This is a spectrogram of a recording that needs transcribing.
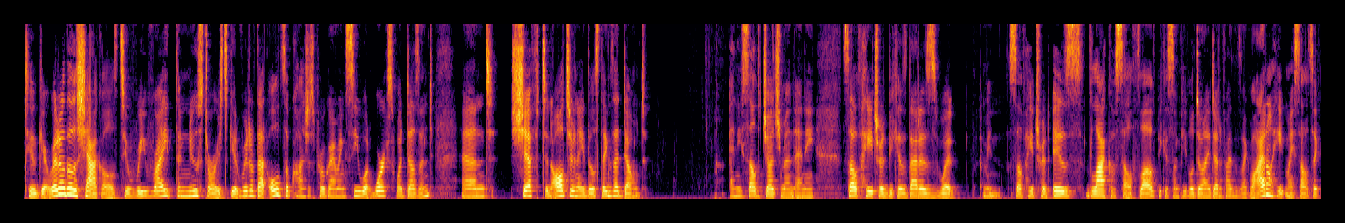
to get rid of those shackles, to rewrite the new stories, to get rid of that old subconscious programming, see what works, what doesn't, and shift and alternate those things that don't any self judgment, any self hatred, because that is what I mean, self hatred is lack of self love because some people don't identify as like, well, I don't hate myself. It's like,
